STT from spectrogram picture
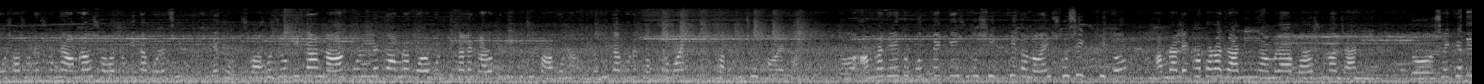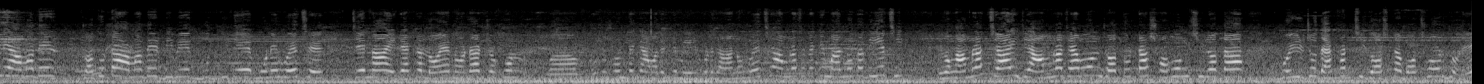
প্রশাসনের সঙ্গে আমরাও সহযোগিতা করেছি। দেখুন, সহযোগিতা না করলে তো আমরা পরবর্তীকালে কারও থেকে কিছু পাবো না। বিরোধিতা করে সবসময় সব কিছু হয় না। তো আমরা যেহেতু প্রত্যেককেই শুধু শিক্ষিত নয়, সুশিক্ষিত, আমরা লেখাপড়া জানি, আমরা পড়াশোনা জানি। তো সেক্ষেত্রে আমাদের, যতটা আমাদের বিবেক, বুদ্ধিতে মনে হয়েছে যে না, এটা একটা ল অ্যান্ড অর্ডার যখন প্রশাসন থেকে আমাদেরকে মেল করে জানানো হয়েছে, আমরা সেটাকে মান্যতা দিয়েছি। এবং আমরা চাই যে আমরা যেমন যতটা সহনশীলতা, ধৈর্য দেখাচ্ছি দশটা বছর ধরে,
